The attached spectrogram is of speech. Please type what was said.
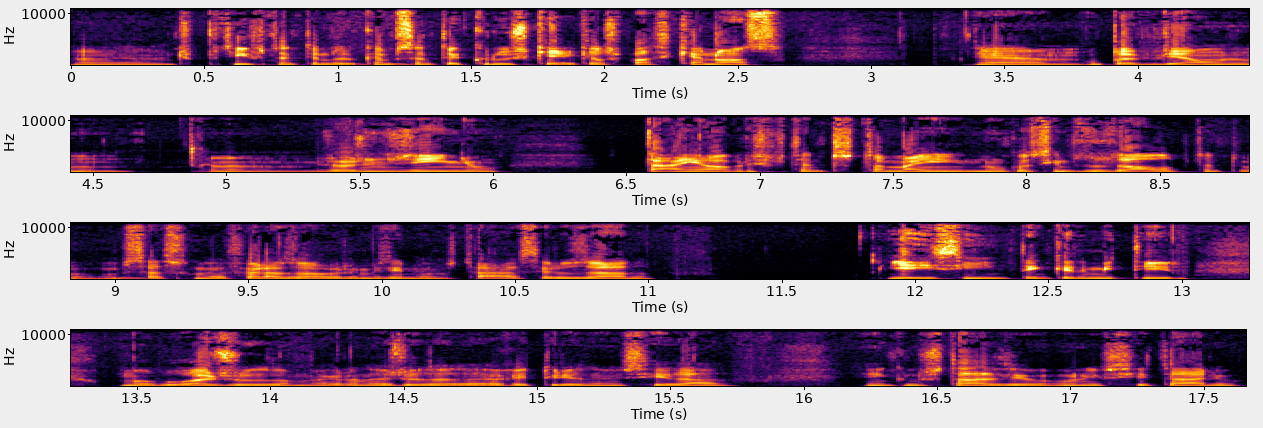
uh, desportivos. Portanto, temos o Campo Santa Cruz, que é aquele espaço que é nosso. Um, o pavilhão um, Jorge Anjinho está em obras, portanto também não conseguimos usá-lo, portanto começar segunda-feira as obras, mas ainda não está a ser usado. E aí sim, tem que admitir uma boa ajuda, uma grande ajuda da reitoria da universidade, em que no estádio universitário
